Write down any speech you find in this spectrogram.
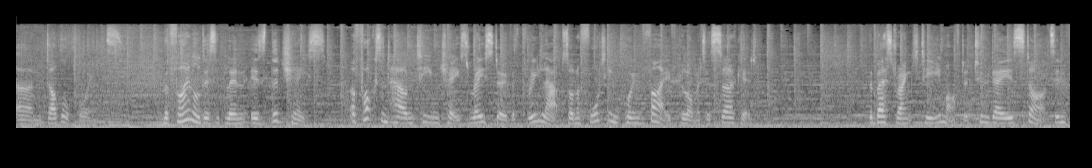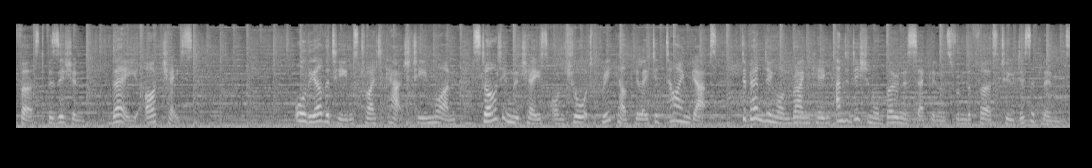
earn double points. The final discipline is the chase. A fox and hound team chase raced over three laps on a 14.5 kilometre circuit. The best ranked team after two days starts in first position. They are chased. All the other teams try to catch Team 1, starting the chase on short pre-calculated time gaps, depending on ranking and additional bonus seconds from the first two disciplines.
